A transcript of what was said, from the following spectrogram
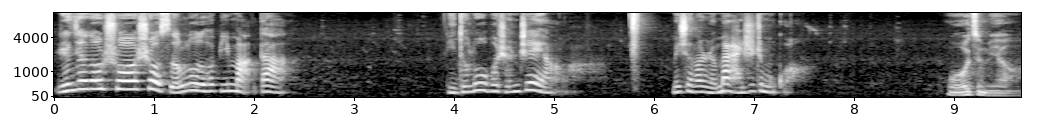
人家都说瘦死的骆驼比马大，你都落魄成这样了，没想到人脉还是这么广。我怎么样啊？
